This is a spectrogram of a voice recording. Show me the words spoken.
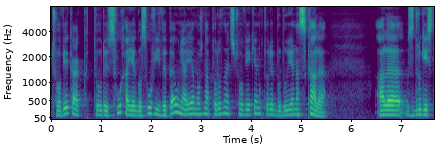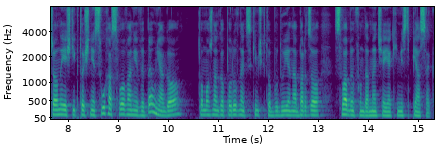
człowieka, który słucha Jego słów i wypełnia je, można porównać z człowiekiem, który buduje na skalę. Ale z drugiej strony, jeśli ktoś nie słucha słowa, nie wypełnia go, to można go porównać z kimś, kto buduje na bardzo słabym fundamencie, jakim jest piasek.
